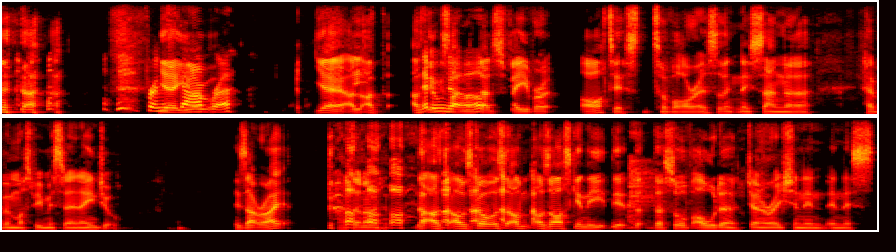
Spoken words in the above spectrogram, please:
from yeah, Scarborough. You know, yeah, I, I, I think it's like my dad's favorite artist, Tavares. I think they sang uh, "Heaven Must Be Missing an Angel." Is that right? I don't know. I, was, I was, I was, I was asking the, the, the, the, sort of older generation in, in this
